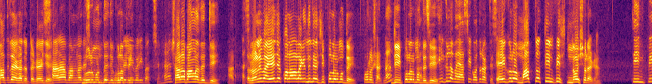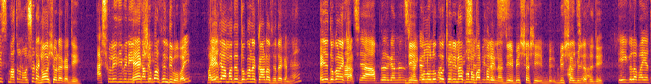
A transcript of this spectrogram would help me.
মাত্র এক হাজার টাকা এই যে সারা বাংলাদেশে মধ্যে যে গোলাপি- ডেলিভারি পাচ্ছেন হ্যাঁ? সারা বাংলাদেশ জি। আচ্ছা। রনি ভাই এই যে কিন্তু নিয়েছি পোলোর মধ্যে। পোলো শার্ট না? জি পোলোর মধ্যে জি। এগুলো ভাই আজকে কত রাখতেছে এইগুলো মাত্র তিন পিস নয়শো টাকা। তিন পিস মাত্র নয়শো টাকা? নয়শো টাকা জি। আসলে দিবেন একশো পার্সেন্ট দিব ভাই। এই যে আমাদের দোকানে কার্ড আছে দেখেন। হ্যাঁ? এই যে দোকানে আচ্ছা আবরার গার্মেন্টস জি কোনো লোক চুরি না কোনো বাটপারি না। জি বিশ্বাসী বিশ্বাস আচ্ছা। বিল্ড আছে জি। এইগুলা ভাই এত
